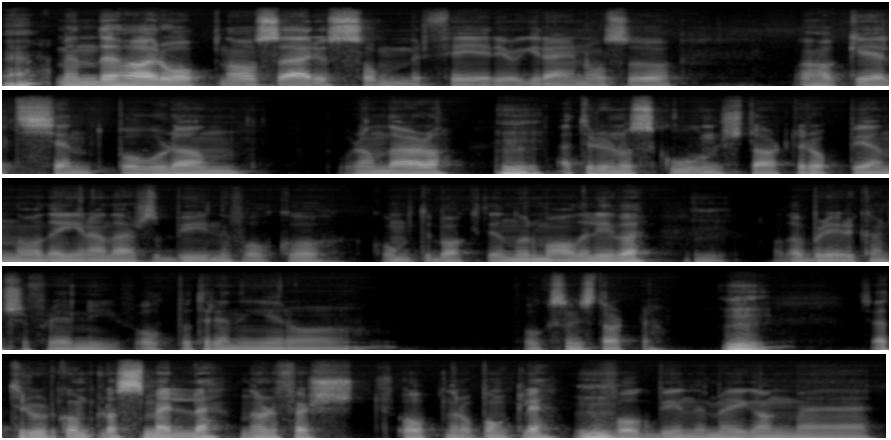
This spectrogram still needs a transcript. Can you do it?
Ja. Men det har åpna, og så er det jo sommerferie og greier nå, så man har ikke helt kjent på hvordan, hvordan det er, da. Mm. Jeg tror når skolen starter opp igjen, og det greiene der, så begynner folk å komme tilbake til det normale livet. Mm. Og da blir det kanskje flere nye folk på treninger, og folk som vil starte. Mm. Så jeg tror det kommer til å smelle når det først åpner opp ordentlig. Mm. Når folk begynner med i gang med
